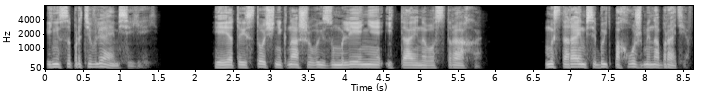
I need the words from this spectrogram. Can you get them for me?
и не сопротивляемся ей. И это источник нашего изумления и тайного страха. Мы стараемся быть похожими на братьев.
